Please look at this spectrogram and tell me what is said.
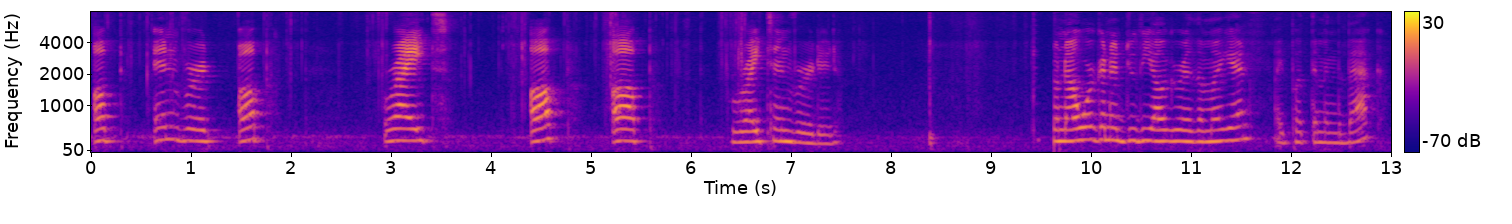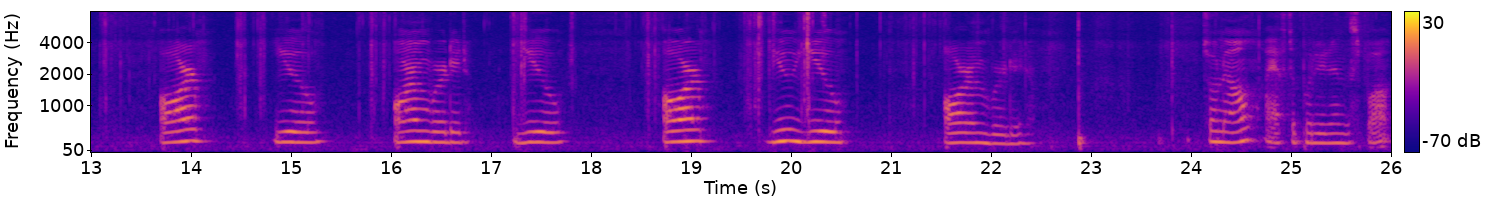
up, invert, up, right, up, up, right inverted. So now we're gonna do the algorithm again. I put them in the back. R, U, R inverted, U, R, U, U, R inverted. So now I have to put it in the spot,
